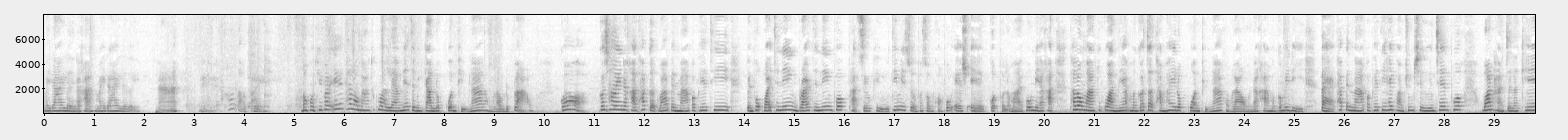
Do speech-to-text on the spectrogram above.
ไม่ได้เลยนะคะ ไม่ได้เลยนะข้อต่อไป บางคนคิดว่าเอ๊ะถ้าเรามาทุกวันแล้วเนี่ยจะเป็นการรบกวนผิวหน้าของเราหรือเปล่า ก็ ก็ใช่นะคะ ถ้าเกิดว่าเป็นมาร์ประเภทที่เป็นพวก whitening brightening พวกผลัดเซลล์ผิวที่มีส่วนผสมของพวก HA กรดผลไม้พวกนี้ค่ะ ถ้าเรามาร์กทุกวันเนี่ยมันก็จะทำให้รบกวนผิวหน้าของเรานะคะ มันก็ไม่ดี แต่ถ้าเป็นมาร์กประเภทที่ให้ความชุ่มชื้น เช่น พวกว่านหางจระเข้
